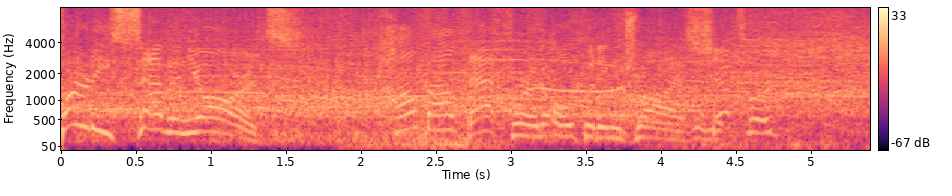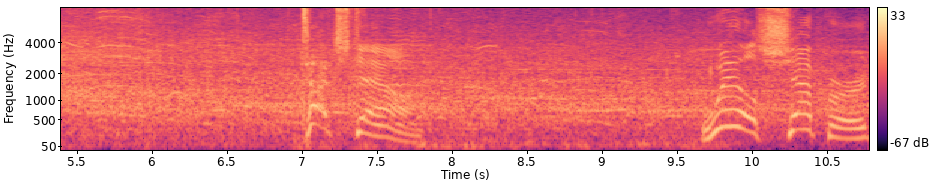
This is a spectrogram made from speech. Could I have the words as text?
Thirty-seven yards. How about that for an opening drive? Sheppard. Touchdown. Will Sheppard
